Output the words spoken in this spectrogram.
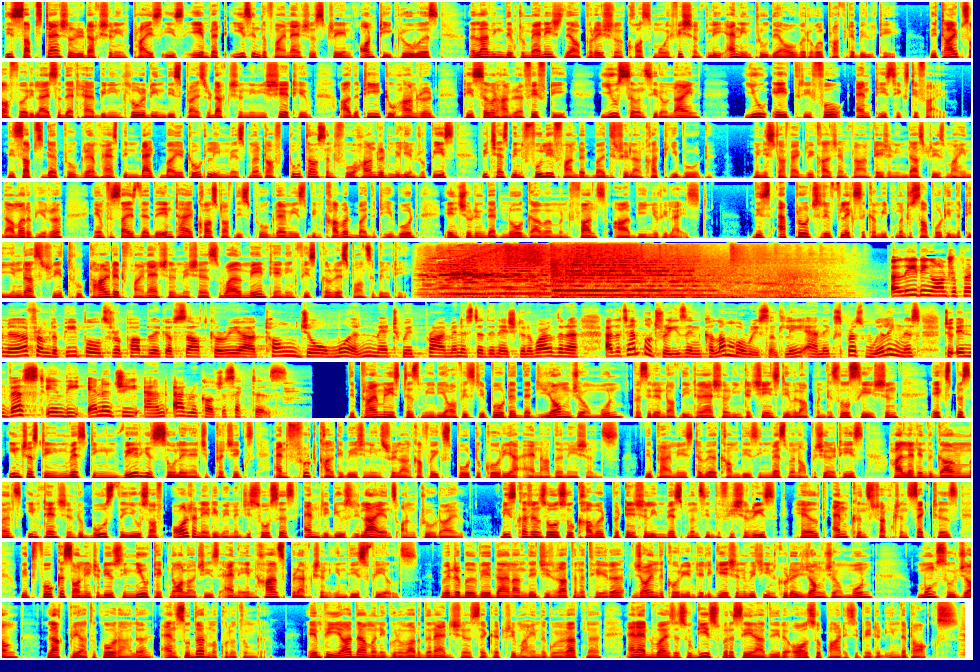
This substantial reduction in price is aimed at easing the financial strain on tea growers, allowing them to manage their operational costs more efficiently and improve their overall profitability. The types of fertilizer that have been included in this price reduction initiative are the T200, T750, U709, U834 and T65. The subsidy program has been backed by a total investment of 2400 million rupees which has been fully funded by the Sri Lanka Tea Board. Minister of Agriculture and Plantation Industries Mahinda Amaraweera emphasized that the entire cost of this program is being covered by the Tea Board, ensuring that no government funds are being utilized. This approach reflects a commitment to supporting the tea industry through targeted financial measures while maintaining fiscal responsibility. A leading entrepreneur from the People's Republic of South Korea, Tong Jo Moon, met with Prime Minister Dinesh Gunawardena at the Temple Trees in Colombo recently and expressed willingness to invest in the energy and agriculture sectors. The Prime Minister's media office reported that Yong Jo Moon, president of the International Interchange Development Association, expressed interest in investing in various solar energy projects and fruit cultivation in Sri Lanka for export to Korea and other nations. The Prime Minister welcomed these investment opportunities, highlighting the government's intention to boost the use of alternative energy sources and reduce reliance on crude oil. Discussions also covered potential investments in the fisheries, health and construction sectors with focus on introducing new technologies and enhanced production in these fields. Venerable Vedanande Jinratanathera joined the Korean delegation which included Yong Jong Moon, Mung Soo Jong, Lakpriyatu Korala and Sudharma Kulatunga. MP Yadamani Gunawardena, Additional Secretary Mahinda Gunaratna and Advisor Sugiswara Senadira also participated in the talks.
